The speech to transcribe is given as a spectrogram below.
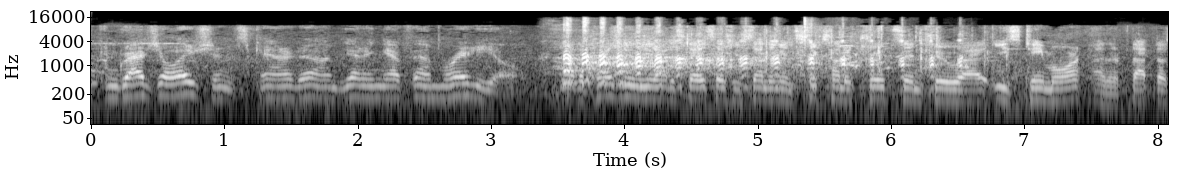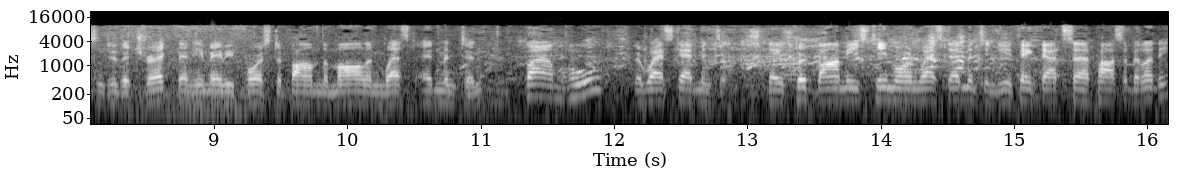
not. Congratulations, Canada, on getting FM radio. Now, the President of the United States says he's sending in 600 troops into uh, East Timor, and if that doesn't do the trick, then he may be forced to bomb the mall in West Edmonton. Bomb who? The West Edmonton. They could bomb East Timor and West Edmonton. Do you think that's a possibility?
